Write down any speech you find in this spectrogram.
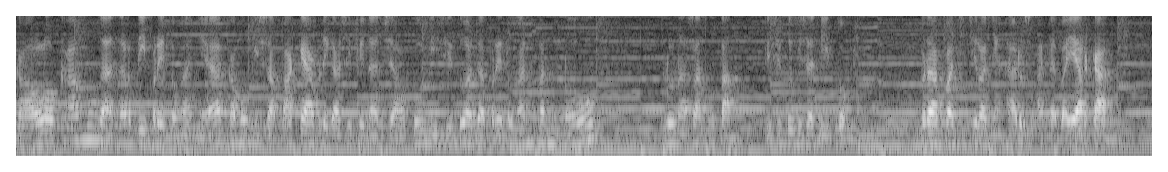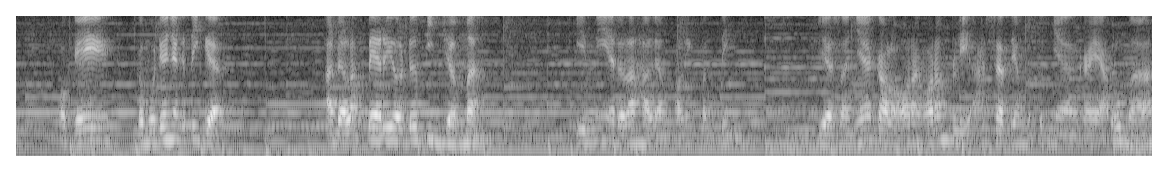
kalau kamu nggak ngerti perhitungannya, kamu bisa pakai aplikasi Finansialku. Di situ ada perhitungan menu lunasan utang. Di situ bisa dihitung berapa cicilan yang harus Anda bayarkan. Oke, kemudian yang ketiga adalah periode pinjaman. Ini adalah hal yang paling penting. Biasanya kalau orang-orang beli aset yang bentuknya kayak rumah,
